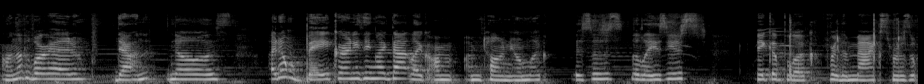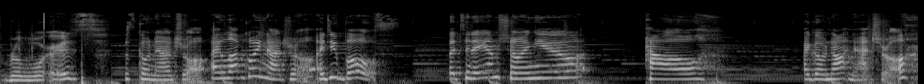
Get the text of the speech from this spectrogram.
on the forehead, down the nose. I don't bake or anything like that. Like I'm, I'm telling you, I'm like this is the laziest makeup look for the max rewards. Just go natural. I love going natural. I do both. But today I'm showing you how I go not natural.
